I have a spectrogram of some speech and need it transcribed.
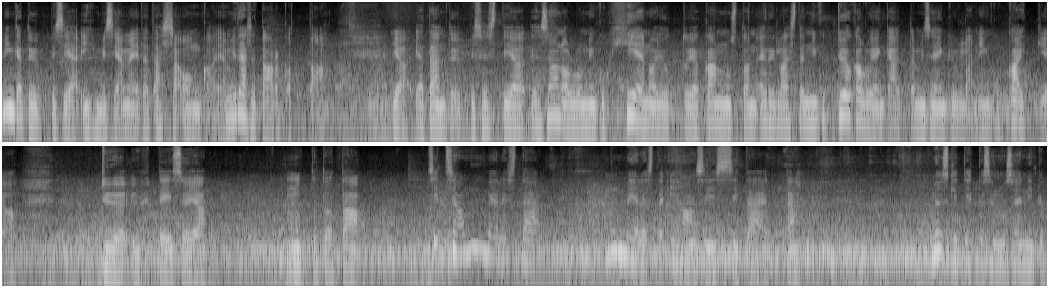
minkä tyyppisiä ihmisiä meitä tässä onkaan ja mitä se tarkoittaa. Ja, ja tämän tyyppisesti. Ja, ja se on ollut niin kuin hieno juttu ja kannustan erilaisten niin kuin työkalujen käyttämiseen kyllä niin kuin kaikkia työyhteisöjä. Mutta tota, sitten se on mun mielestä, mun mielestä ihan siis sitä, että myöskin tiedätkö semmoiseen niin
